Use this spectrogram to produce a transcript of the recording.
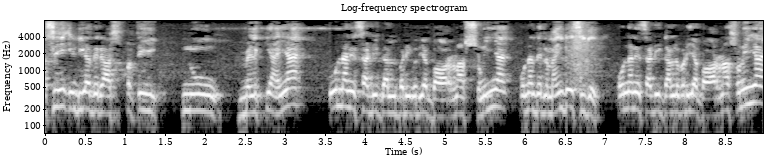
ਅਸੀਂ ਇੰਡੀਆ ਦੇ ਰਾਸ਼ਟਰਪਤੀ ਨੂੰ ਮਿਲ ਕੇ ਆਏ ਆ ਉਹਨਾਂ ਨੇ ਸਾਡੀ ਗੱਲ ਬੜੀ ਵਧੀਆ ਗੌਰ ਨਾਲ ਸੁਣੀ ਹੈ। ਉਹਨਾਂ ਦੇ ਨੁਮਾਇੰਦੇ ਸੀਗੇ। ਉਹਨਾਂ ਨੇ ਸਾਡੀ ਗੱਲ ਬੜੀ ਗੌਰ ਨਾਲ ਸੁਣੀ ਹੈ।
